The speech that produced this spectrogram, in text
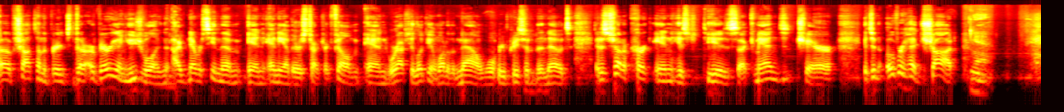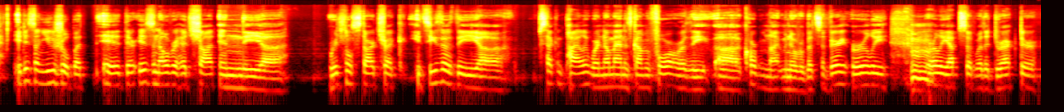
of, shots on the bridge that are very unusual, and I've never seen them in any other Star Trek film. And we're actually looking at one of them now. We'll reproduce it in the notes. It is a shot of Kirk in his his uh, command chair. It's an overhead shot. Yeah, it is unusual, but it, there is an overhead shot in the uh, original Star Trek. It's either the uh, second pilot where no man has gone before or the uh, Corbomite maneuver but it's a very early mm. early episode where the director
